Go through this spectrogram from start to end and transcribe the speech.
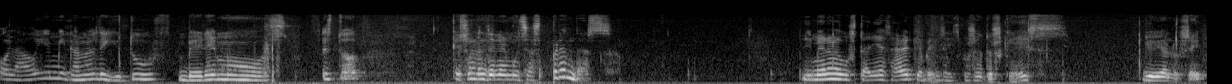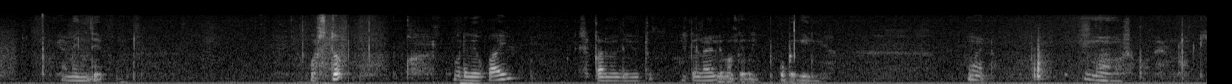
Hola, hoy en mi canal de YouTube veremos esto que suelen tener muchas prendas. Primero me gustaría saber qué pensáis vosotros que es. Yo ya lo sé, obviamente. Puesto nombre de Wild, es el canal de YouTube, aunque la L va a quedar un poco pequeña. Bueno, vamos a ponerlo aquí.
